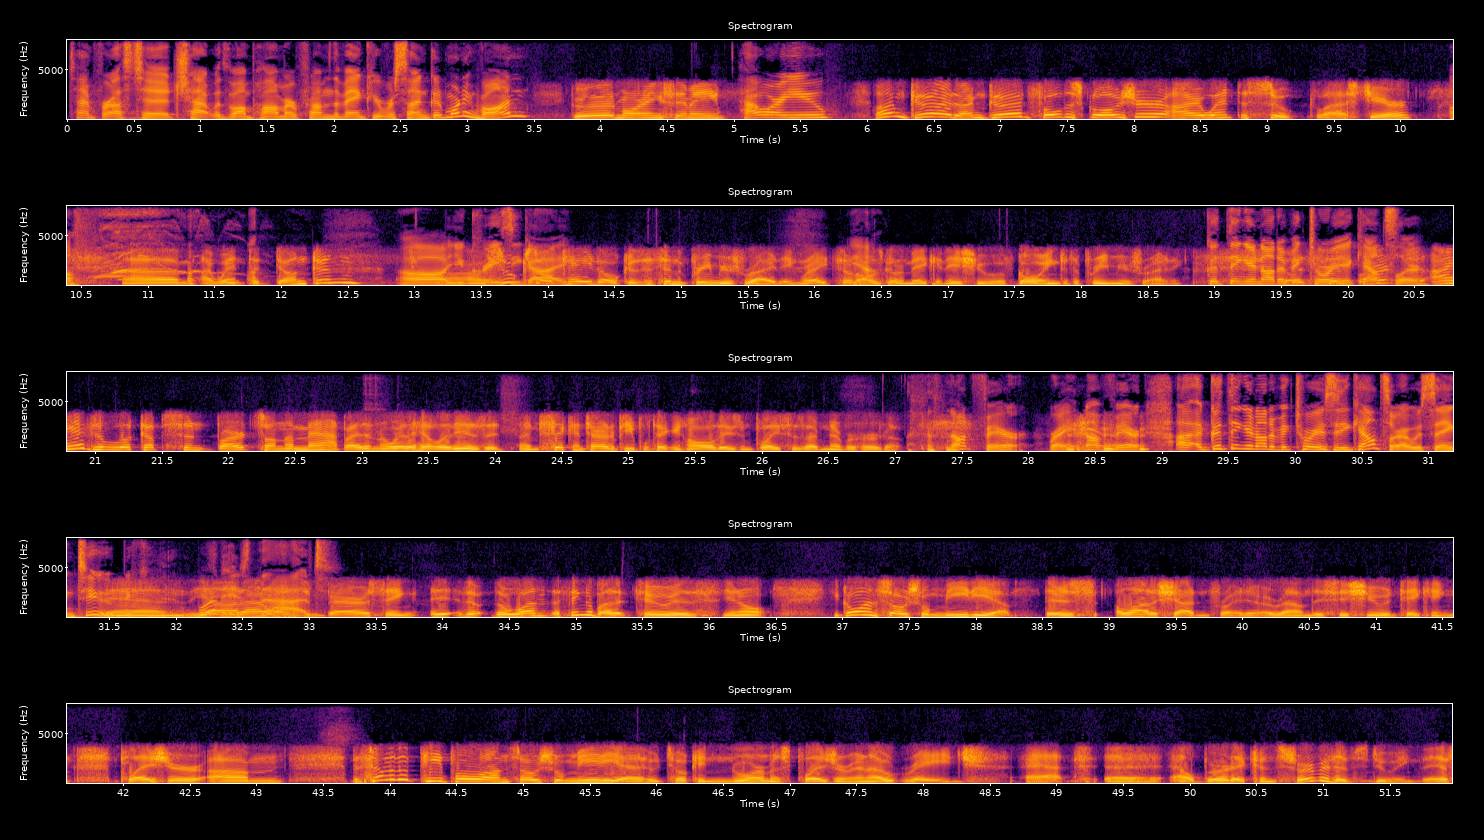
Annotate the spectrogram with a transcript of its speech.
Time for us to chat with Vaughn Palmer from the Vancouver Sun. Good morning, Vaughn. Good morning, Simi. How are you? I'm good. I'm good. Full disclosure, I went to Sooke last year. Oh. um, I went to Duncan. Oh, you uh, crazy uh, guy. okay, though, because it's in the Premier's riding, right? So yeah. no one's going to make an issue of going to the Premier's riding. Good thing you're not a but Victoria councillor. I had to look up St. Bart's on the map. I don't know where the hell it is. It, I'm sick and tired of people taking holidays in places I've never heard of. not fair, right? Not fair. uh, a good thing you're not a Victoria City councillor, I was saying, too. And, what yeah, is that? that? One's embarrassing. It, the, the, one, the thing about it, too, is, you know, you go on social media, there's a lot of schadenfreude around this issue and taking pleasure. Um, but some of the people on social media who took enormous pleasure and outrage at uh, Alberta conservatives doing this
